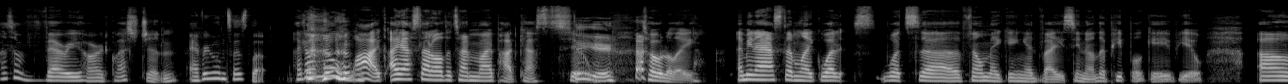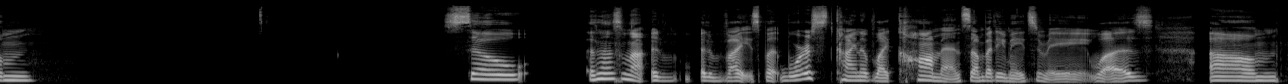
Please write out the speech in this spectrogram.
That's a very hard question. Everyone says that. I don't know why. I ask that all the time in my podcasts too. Do you? totally. I mean, I asked them like, what's what's uh, filmmaking advice? You know that people gave you. Um, so, and that's not ad- advice, but worst kind of like comment somebody made to me was, um,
